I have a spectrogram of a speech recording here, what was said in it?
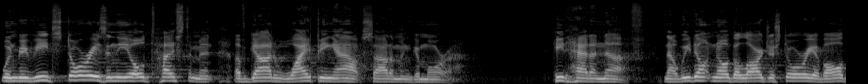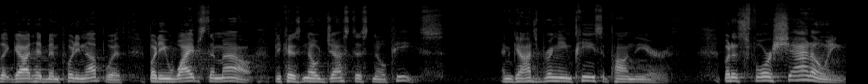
when we read stories in the Old Testament of God wiping out Sodom and Gomorrah. He'd had enough. Now, we don't know the larger story of all that God had been putting up with, but He wipes them out because no justice, no peace. And God's bringing peace upon the earth but it's foreshadowing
